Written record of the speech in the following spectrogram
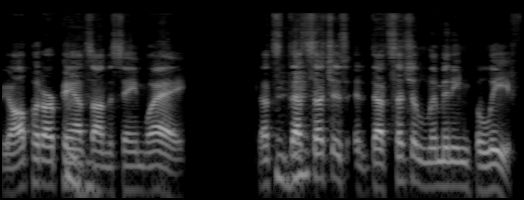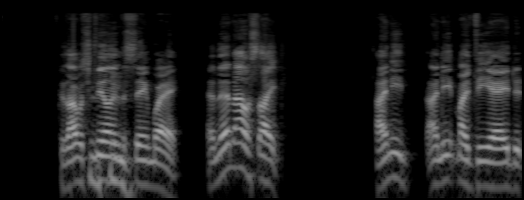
We all put our pants mm-hmm. on the same way. That's mm-hmm. that's such a that's such a limiting belief because I was feeling the mm-hmm. same way. And then I was like, I need I need my VA to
